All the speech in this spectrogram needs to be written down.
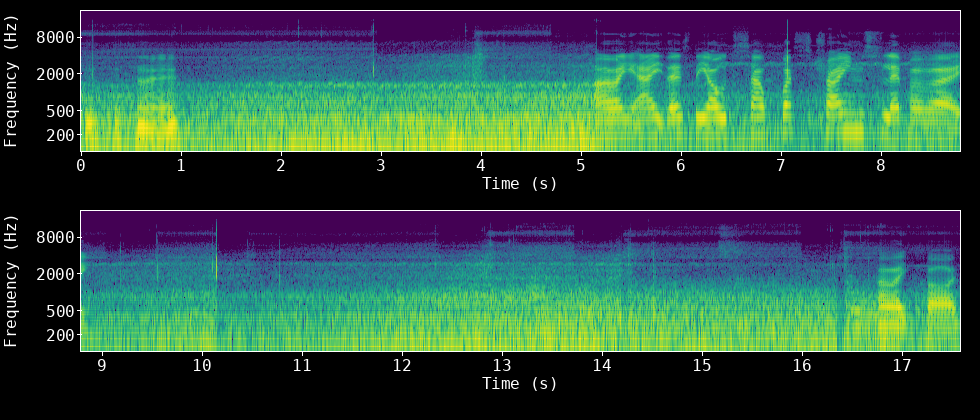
there. 088, eh, there's the old Southwest Trains livery. Eight eh. five.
